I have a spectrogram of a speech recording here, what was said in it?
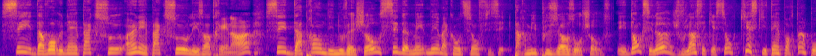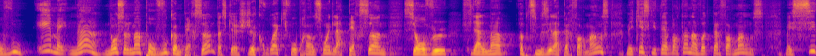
c'est d'avoir un impact sur, un impact sur les entraîneurs, c'est d'apprendre des nouvelles choses, c'est de maintenir ma condition physique, parmi plusieurs autres choses. Et donc, c'est là, je vous lance la question, qu'est-ce qui est important pour vous? Et maintenant, non seulement pour vous comme personne, parce que je crois qu'il faut prendre soin de la personne si on veut finalement optimiser la performance, mais qu'est-ce qui est important dans votre performance? Mais si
